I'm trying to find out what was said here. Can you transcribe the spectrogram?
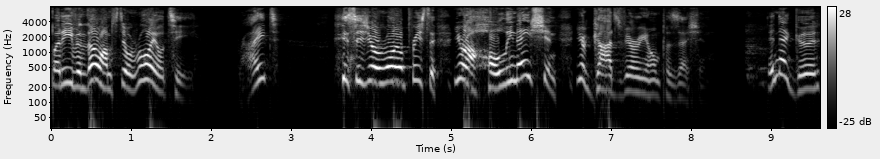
but even though I'm still royalty, right? He says you're a royal priesthood. You're a holy nation. You're God's very own possession. Isn't that good?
